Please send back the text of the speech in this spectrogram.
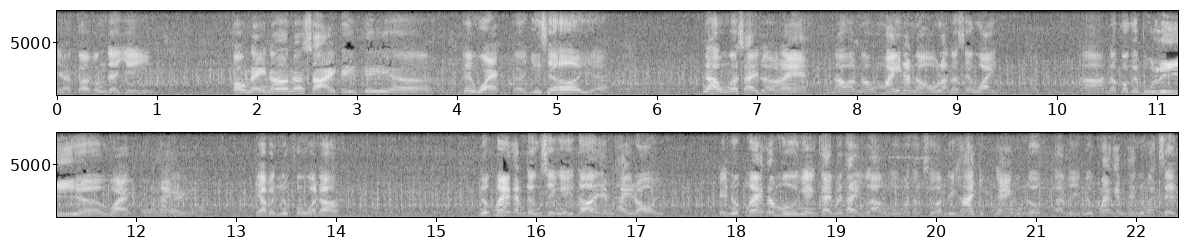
dạ coi vấn đề gì. Con này nó nó xài cái cái ờ, cái quạt ờ, như xe hơi vậy nó không có xài lò re nó nó máy nó nổ là nó sẽ quay. À, nó có cái bu ly ờ, quạt cũng hay gia bình nước phụ ở đó. Nước mát anh đừng suy nghĩ tới em thay rồi. Thì nước mát á 10 ngàn cây mới thay một lần nhưng mà thật sự anh đi 20 ngàn cũng được tại vì nước mát em thay nước mát xịn.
